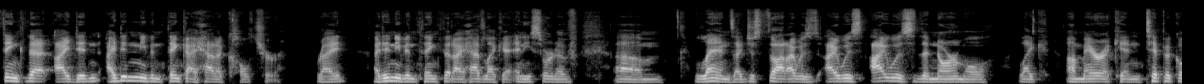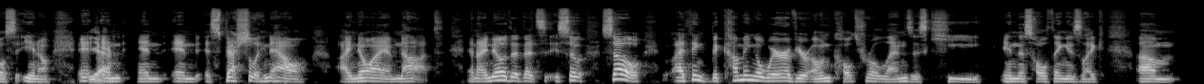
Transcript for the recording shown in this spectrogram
think that I didn't, I didn't even think I had a culture, right? I didn't even think that I had like a, any sort of um, lens. I just thought I was, I was, I was the normal like American typical, you know, and, yeah. and, and, and especially now I know I am not. And I know that that's so, so I think becoming aware of your own cultural lens is key in this whole thing is like, um,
